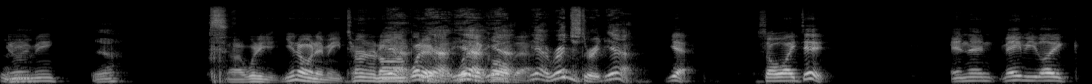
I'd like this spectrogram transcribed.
You know what I Mhm. mean? Yeah. Uh, what do you, you know what I mean? Turn it on, yeah. whatever. Yeah. what yeah, do they call yeah, that? Yeah. Register it. Yeah. Yeah. So I did. And then maybe like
